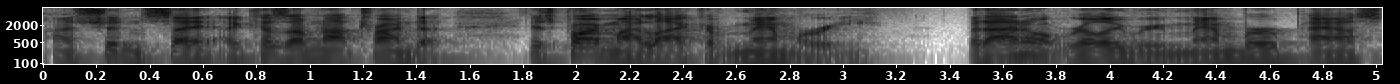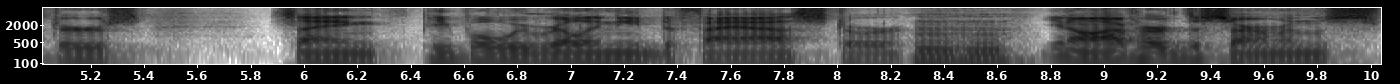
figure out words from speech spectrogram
I shouldn't say because I'm not trying to. It's probably my lack of memory, but I don't really remember pastors saying people we really need to fast or mm-hmm. you know I've heard the sermons.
